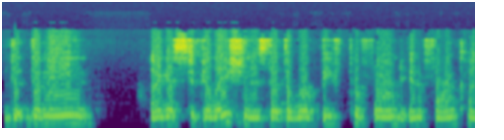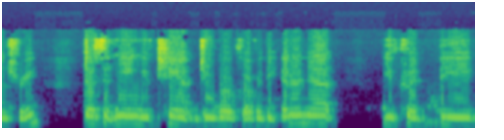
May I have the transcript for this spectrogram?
The, the main, I guess, stipulation is that the work be performed in a foreign country. Doesn't mean you can't do work over the internet. You could be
